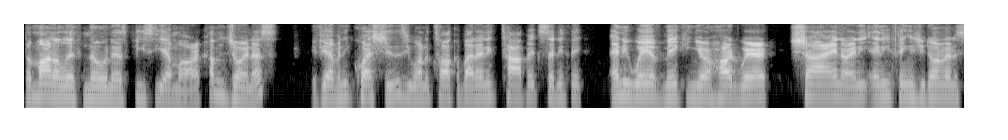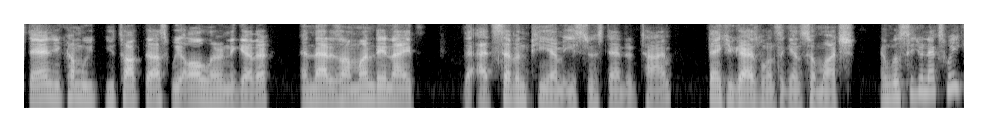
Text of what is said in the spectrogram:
the monolith known as PCMR. Come join us. If you have any questions, you want to talk about any topics, anything, any way of making your hardware shine or any any things you don't understand, you come, we, you talk to us. We all learn together. And that is on Monday nights at 7 p.m. Eastern Standard Time. Thank you guys once again so much. And we'll see you next week.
